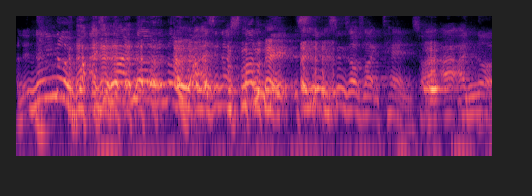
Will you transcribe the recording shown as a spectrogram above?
I li- No, no, but as in, like, no, no, no, but as in I studied it since, since I was like ten, so I, I, I know,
